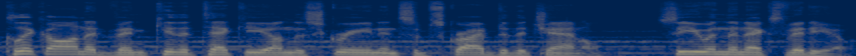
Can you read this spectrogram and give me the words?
Click on @VenkitheTechie on the screen and subscribe to the channel. See you in the next video.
